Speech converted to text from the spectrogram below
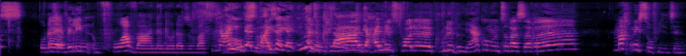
ist? Oder er will ihn vorwarnen oder sowas. Nein, dann sein. weiß er ja immer Also klar, geheimnisvolle, coole Bemerkungen und sowas, aber äh, macht nicht so viel Sinn.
